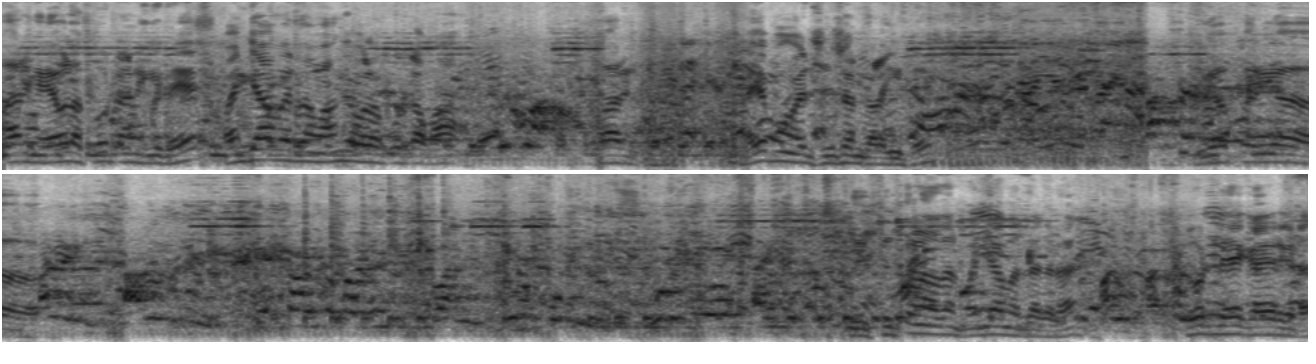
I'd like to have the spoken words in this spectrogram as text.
பாருங்க எவ்வளோ கூட்டம் நிற்குது பஞ்சாமிர்தம் வாங்க எவ்வளோ கூட்டமா பாருங்க. ஐயப்பன் சீசன் தொடங்கிட்டு. மிகப்பெரிய இது சித்தநாதன் பஞ்சாமிர்த கடை. ரோட்லேயே கயிறு கடை.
